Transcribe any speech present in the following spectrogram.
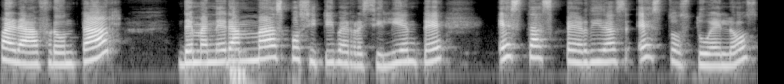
para afrontar de manera más positiva y resiliente estas pérdidas, estos duelos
